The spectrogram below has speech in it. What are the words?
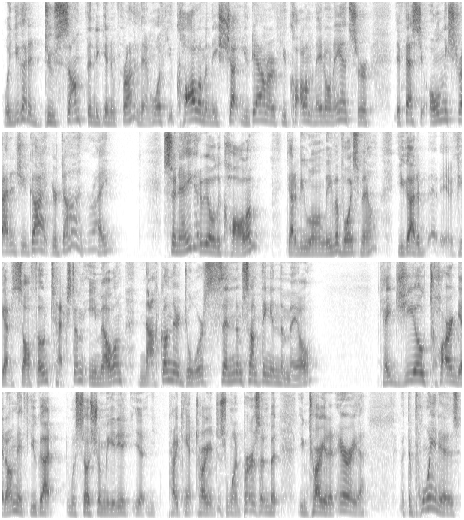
Well, you got to do something to get in front of them. Well, if you call them and they shut you down, or if you call them and they don't answer, if that's the only strategy you got, you're done, right? So now you got to be able to call them. You got to be willing to leave a voicemail. You got to, if you got a cell phone, text them, email them, knock on their door, send them something in the mail. Okay, geo target them if you got with social media. You probably can't target just one person, but you can target an area. But the point is,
